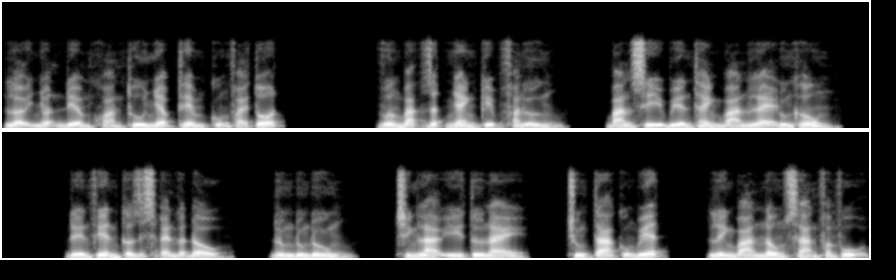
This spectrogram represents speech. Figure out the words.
lợi nhuận điểm khoản thu nhập thêm cũng phải tốt. Vương Bắc rất nhanh kịp phản ứng, bán sỉ biến thành bán lẻ đúng không? Đến phiên Cuspen gật đầu, đúng đúng đúng, chính là ý tứ này, chúng ta cũng biết, linh bán nông sản phẩm phụ,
